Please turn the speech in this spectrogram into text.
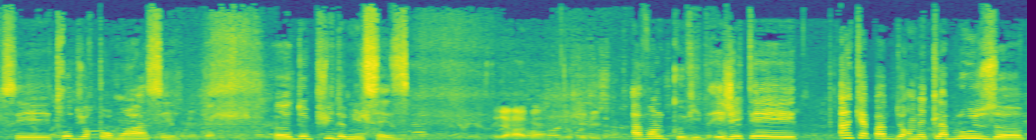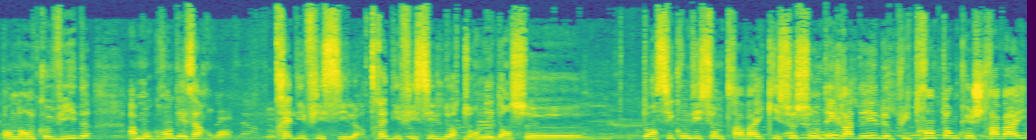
C'est trop dur pour moi. C'est euh, depuis 2016. C'est-à-dire avant le Covid? Avant le Covid. Et j'ai été incapable de remettre la blouse pendant le Covid, à mon grand désarroi très difficile, très difficile de retourner dans ces conditions de travail qui se sont dégradées depuis 30 ans que je travaille.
